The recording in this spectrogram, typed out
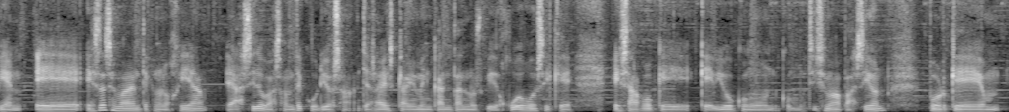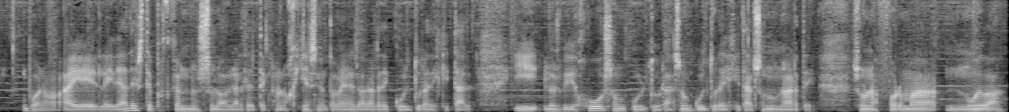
Bien, eh, esta semana en tecnología ha sido bastante curiosa. Ya sabéis que a mí me encantan los videojuegos y que es algo que, vivo con, con muchísima pasión porque bueno, eh, la idea de este podcast no es solo hablar de tecnología, sino también es hablar de cultura digital. Y los videojuegos son cultura, son cultura digital, son un arte, son una forma nueva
